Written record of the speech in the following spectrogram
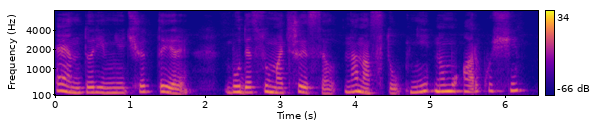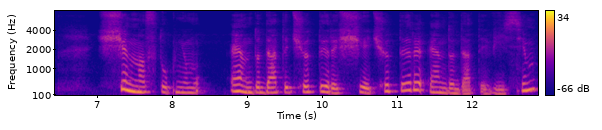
N дорівнює 4 буде сума чисел на наступному аркуші. Ще на наступному n додати 4, ще 4, n додати 8.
